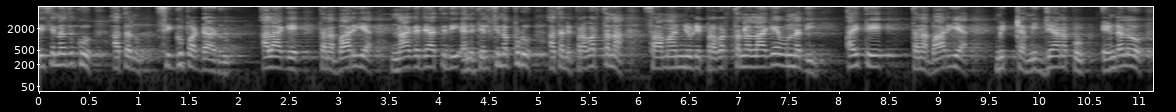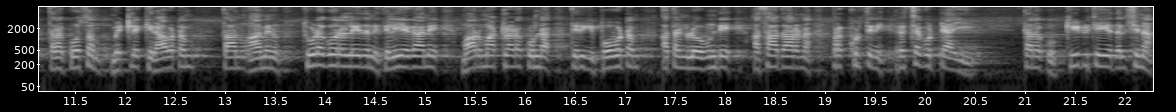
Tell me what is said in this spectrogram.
చేసినందుకు అతను సిగ్గుపడ్డాడు. అలాగే తన భార్య నాగజాతిది అని తెలిసినప్పుడు అతని ప్రవర్తన సామాన్యుడి ప్రవర్తనలాగే ఉన్నది. అయితే తన భార్య మిట్ట మిజ్జానపు ఎండలో తన కోసం మెట్లెక్కి రావటం తాను ఆమెను చూడగోరలేదని తెలియగానే మారు మాట్లాడకుండా తిరిగి పోవటం అతనిలో ఉండే అసాధారణ ప్రకృతిని రెచ్చగొట్టాయి. తనకు కీడు చేయదలిచిన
